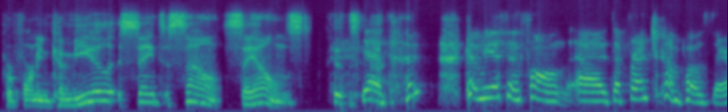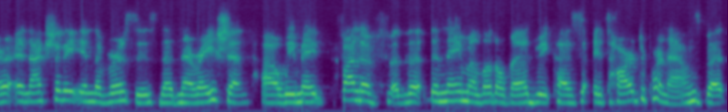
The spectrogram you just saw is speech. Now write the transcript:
performing Camille Saint-Saëns. Yes. Camille Saint-Saëns uh, a French composer, and actually in the verses, the narration, uh, we made fun of the, the name a little bit because it's hard to pronounce. But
